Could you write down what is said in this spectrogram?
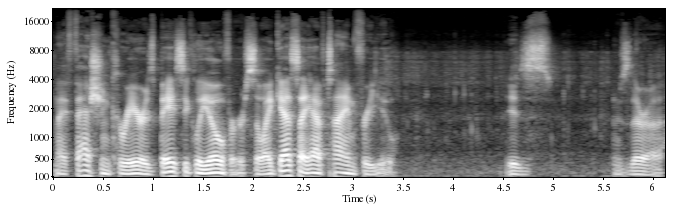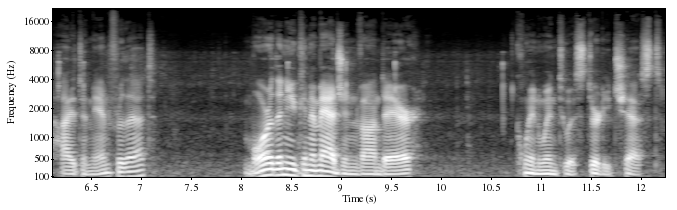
my fashion career is basically over, so I guess I have time for you. Is is there a high demand for that? More than you can imagine, Vondair. Quinn went to a sturdy chest,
